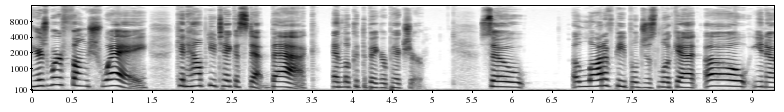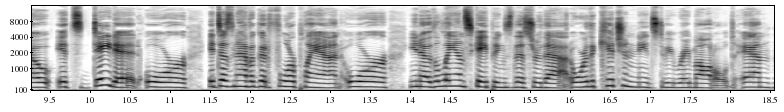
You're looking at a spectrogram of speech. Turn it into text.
Here's where feng shui can help you take a step back and look at the bigger picture. So, a lot of people just look at, oh, you know, it's dated or it doesn't have a good floor plan or, you know, the landscaping's this or that or the kitchen needs to be remodeled. And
